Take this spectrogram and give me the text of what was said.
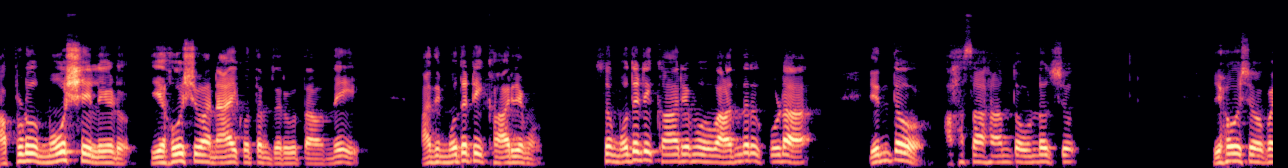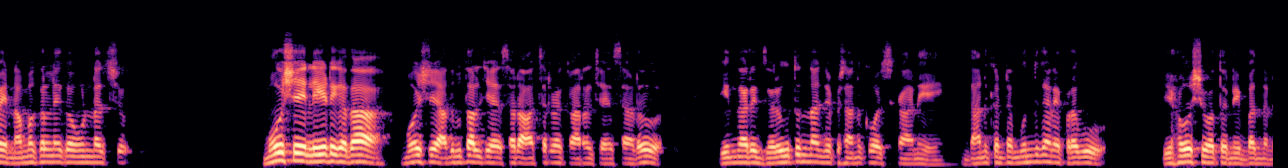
అప్పుడు మోషే లేడు. యహోశివ నాయకత్వం జరుగుతూ ఉంది. అది మొదటి కార్యము. సో మొదటి కార్యము వాళ్ళందరూ కూడా ఎంతో అసహనంతో ఉండొచ్చు. యహోశివపై నమ్మకంగా ఉండొచ్చు. మోషే లేడు కదా. మోషే అద్భుతాలు చేశాడు ఆశ్చర్యకారాలు చేశాడు. ఇందరి జరుగుతుందని చెప్పేసి అనుకోవచ్చు కానీ దానికంటే ముందుగానే ప్రభు యహోశివతో నిబంధన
